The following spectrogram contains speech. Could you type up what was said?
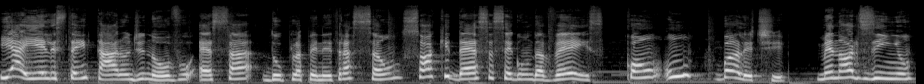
E aí eles tentaram de novo essa dupla penetração, só que dessa segunda vez com um bullet menorzinho.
